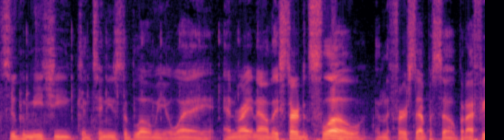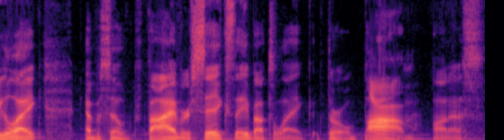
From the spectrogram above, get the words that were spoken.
Tsukimichi continues to blow me away and right now they started slow in the first episode but i feel like episode five or six they about to like throw a bomb on us.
